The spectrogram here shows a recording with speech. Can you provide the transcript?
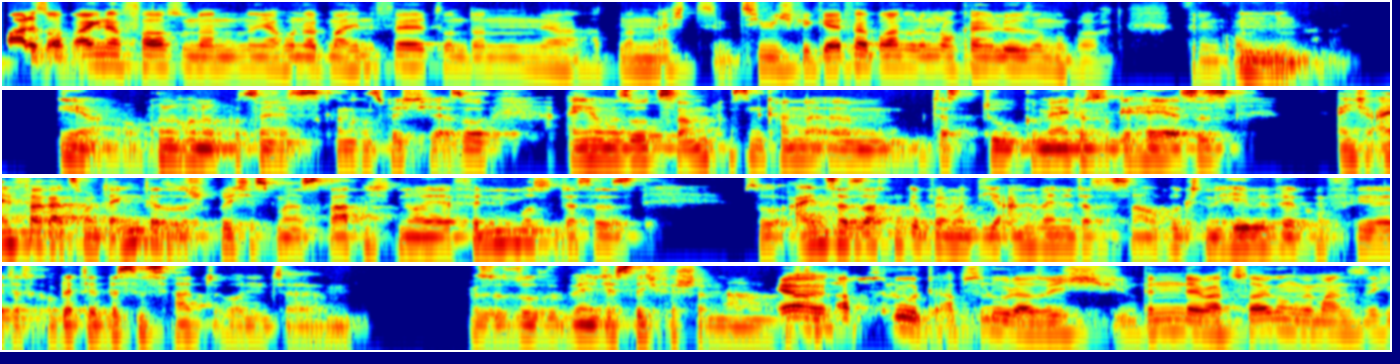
mal alles auf eigener Faust und dann ja hundertmal hinfällt und dann ja, hat man echt ziemlich viel Geld verbrannt und immer noch keine Lösung gebracht für den Kunden. Mhm. Ja, auch 100 Prozent, das ist ganz, ganz wichtig. Also eigentlich, wenn man so zusammenfassen kann, ähm, dass du gemerkt hast, okay, hey, es ist eigentlich einfacher, als man denkt. Also sprich, dass man das Rad nicht neu erfinden muss und dass es so Einzelsachen gibt, wenn man die anwendet, dass es dann auch wirklich eine Hebelwirkung für das komplette Business hat. Und ähm, also so, wenn ich das richtig verstanden habe, Ja, richtig? absolut, absolut. Also ich bin der Überzeugung, wenn man sich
